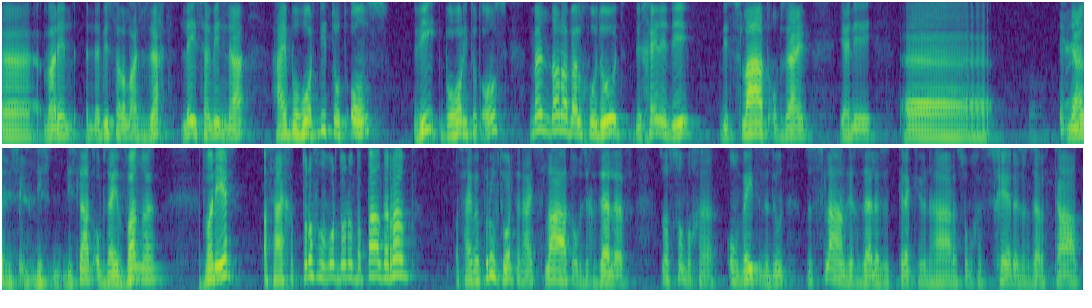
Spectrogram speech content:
uh, waarin Nabi sallallahu alaihi wasallam zegt. Leesa minna. Hij behoort niet tot ons. Wie behoort niet tot ons? Men darab al khudud. Die, die slaat op zijn. Yani, uh, nou, die, die, slaat op zijn vangen. Wanneer? Als hij getroffen wordt door een bepaalde ramp. Als hij beproefd wordt en hij slaat op zichzelf, zoals sommige onwetenden doen. Ze slaan zichzelf, ze trekken hun haren, sommigen scheren zichzelf kaal.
